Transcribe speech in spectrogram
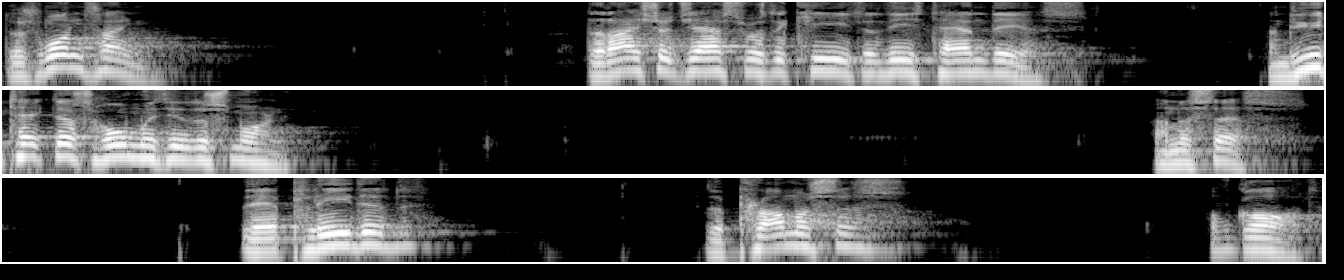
There's one thing that I suggest was the key to these 10 days. And do you take this home with you this morning? And it's this. They pleaded the promises of God.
